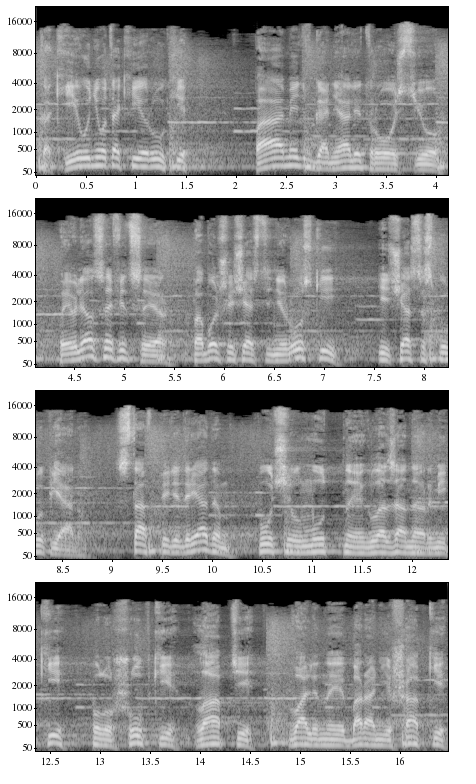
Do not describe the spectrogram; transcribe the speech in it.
какие у него такие руки. Память вгоняли тростью. Появлялся офицер, по большей части не русский и часто с полупьяну. Став перед рядом, пучил мутные глаза на армяки, полушубки, лапти, валенные бараньи шапки,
